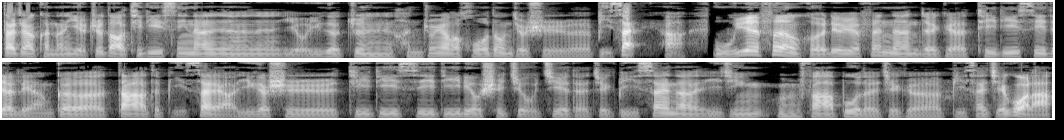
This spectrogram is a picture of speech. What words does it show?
大家可能也知道，TDC 呢有一个重很重要的活动，就是比赛啊。五月份和六月份呢，这个 TDC 的两个大的比赛啊，一个是 TDC 第六十九届的这个比赛呢，已经发布了这个比赛结果了。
